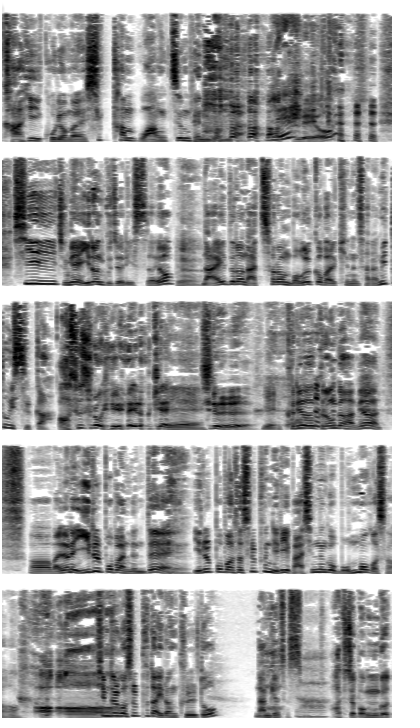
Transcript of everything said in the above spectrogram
가히 고려말 식탐 왕쯤 되는 분입니다. 네? 그래요? 시 중에 이런 구절이 있어요. 예. 나이 들어 나처럼 먹을 거 밝히는 사람이 또 있을까? 아, 스스로 이렇게 예. 시를. 예, 그리고 그런가 하면 어 말년에 이를 뽑았는데 예. 이를 뽑아서 슬픈 일이 맛있는 거 못 먹어서 어, 어. 힘들고 슬프다 이런 글도 남겨졌습니다. 아, 진짜 먹는 거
